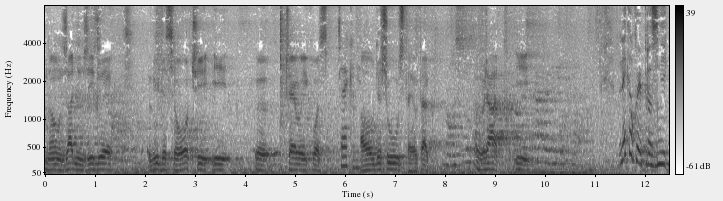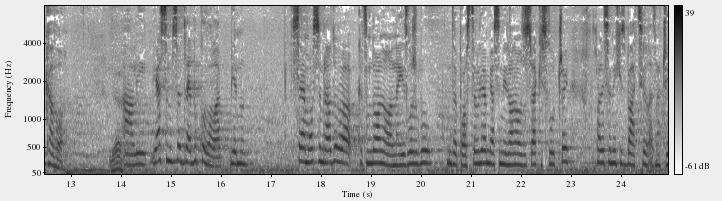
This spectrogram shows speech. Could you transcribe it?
na ovom zadnjem zidu je vide se oči i e, čelo i kosa. čekaj A ovde su usta, je li tako? Vrat i... nekako je praznikavo Da. ali ja sam sad redukovala jedno 7-8 radova kad sam donala na izložbu da postavljam, ja sam ih donala za svaki slučaj, ali sam ih izbacila. Znači,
